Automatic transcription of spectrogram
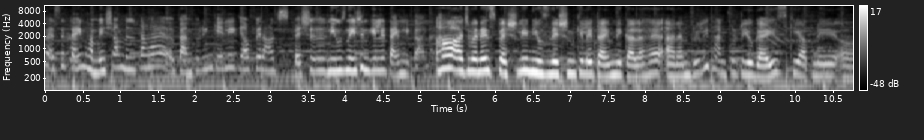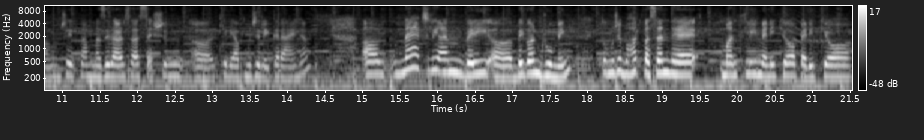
वैसे टाइम हमेशा मिलता है पैम्परिंग के लिए या फिर आज स्पेशल न्यूज़ नेशन के लिए टाइम निकाला? हाँ आज मैंने स्पेशली न्यूज़ नेशन के लिए टाइम निकाला है and I am really thankful to you guys कि आपने मुझे इतना मज़ेदार सा सेशन के लिए आप मुझे लेकर आए हैं। मैं actually I am very big on grooming तो मुझे बहुत पसंद है monthly manicure pedicure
